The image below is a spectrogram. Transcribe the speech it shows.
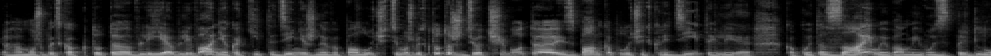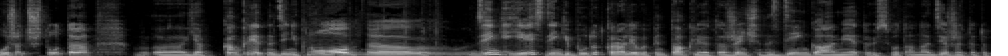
А, может быть, как кто-то влия... вливания какие-то денежные вы получите. Может быть, кто-то ждет чего-то из банка получить кредит или какой-то займ, и вам его предложат что-то. Э, я конкретно денег. Но э, деньги есть, деньги будут. Королева Пентакли– это женщина с деньгами. То есть вот она держит эту,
